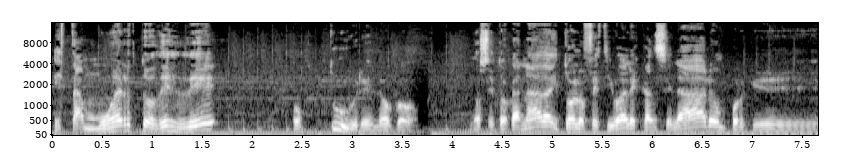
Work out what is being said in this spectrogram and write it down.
está muerto desde octubre, loco. No se toca nada y todos los festivales cancelaron porque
